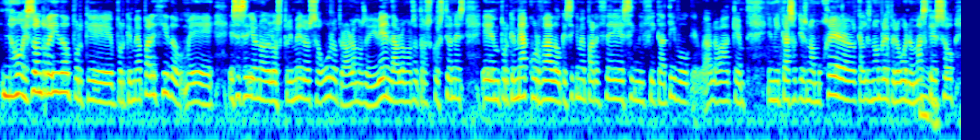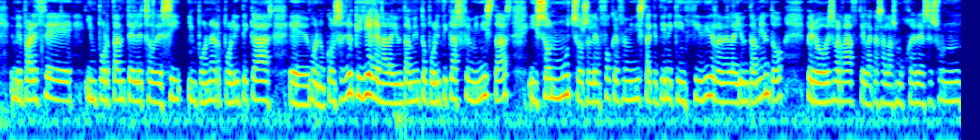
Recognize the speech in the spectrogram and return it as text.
No, he sonreído porque, porque me ha parecido, eh, ese sería uno de los primeros seguro, pero hablamos de vivienda, hablamos de otras cuestiones, eh, porque me ha acordado que sí que me parece significativo, que hablaba que en mi caso que es una mujer, el alcalde es nombre, pero bueno, más que mm. eso, me parece importante el hecho de sí imponer políticas, eh, bueno, conseguir que lleguen al ayuntamiento políticas feministas y son muchos el enfoque feminista que tiene que incidir en el ayuntamiento, pero es verdad que la Casa de las Mujeres es, un,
